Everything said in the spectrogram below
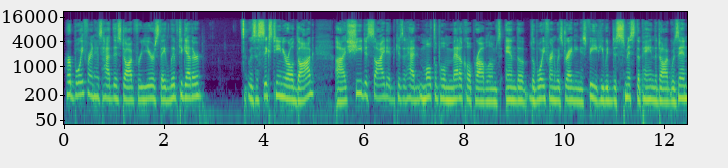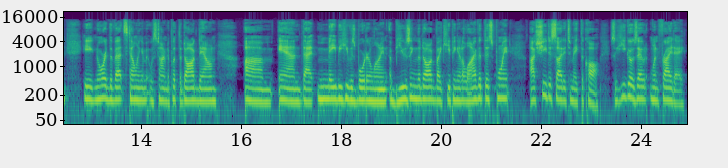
Her boyfriend has had this dog for years. They live together. It was a 16 year old dog. Uh, she decided because it had multiple medical problems and the, the boyfriend was dragging his feet, he would dismiss the pain the dog was in. He ignored the vets telling him it was time to put the dog down. Um, and that maybe he was borderline abusing the dog by keeping it alive at this point. Uh, she decided to make the call. So he goes out one Friday,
